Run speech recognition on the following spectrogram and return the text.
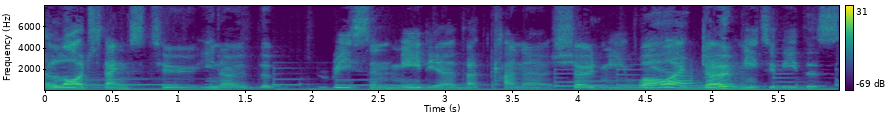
a large thanks to you know the recent media that kind of showed me. Well, I don't need to be this.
